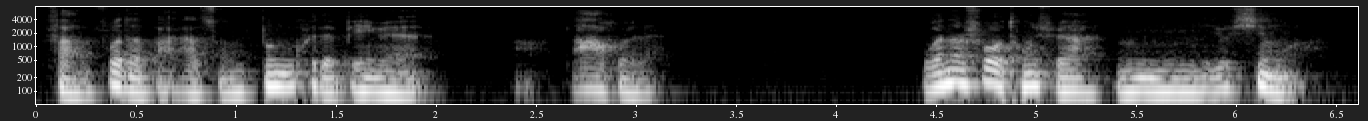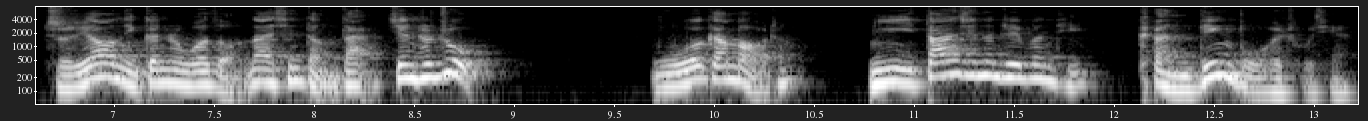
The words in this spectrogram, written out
反复的把他从崩溃的边缘啊拉回来。我跟他说：“我同学啊，你你就信我，只要你跟着我走，耐心等待，坚持住，我敢保证。”你担心的这些问题肯定不会出现。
